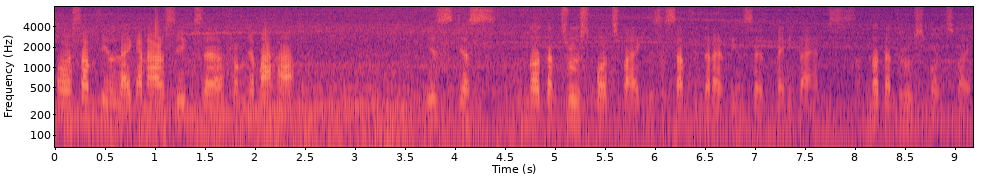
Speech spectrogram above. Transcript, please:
or something like an R6 uh, from Yamaha is just not a true sports bike. This is something that I've been said many times. Not a true sports bike.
